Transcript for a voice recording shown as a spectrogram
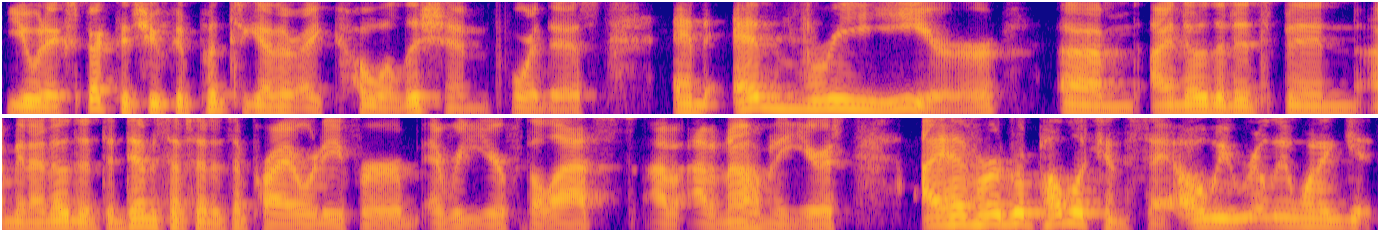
you would expect that you could put together a coalition for this, and every year Um, I know that it's been. I mean, I know that the Dems have said it's a priority for every year for the last. I, I don't know how many years. I have heard Republicans say, "Oh, we really want to get,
